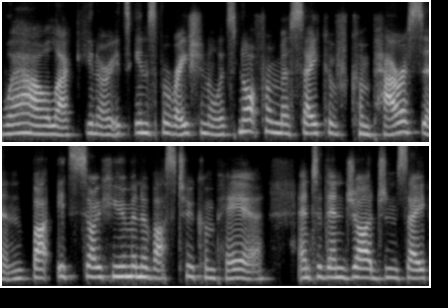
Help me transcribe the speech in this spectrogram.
wow, like, you know, it's inspirational. It's not from a sake of comparison, but it's so human of us to compare and to then judge and say,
